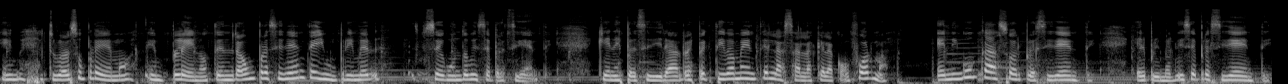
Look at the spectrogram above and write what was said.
el Tribunal Supremo en pleno tendrá un presidente y un primer segundo vicepresidente, quienes presidirán respectivamente las salas que la conforman. En ningún caso el presidente, el primer vicepresidente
